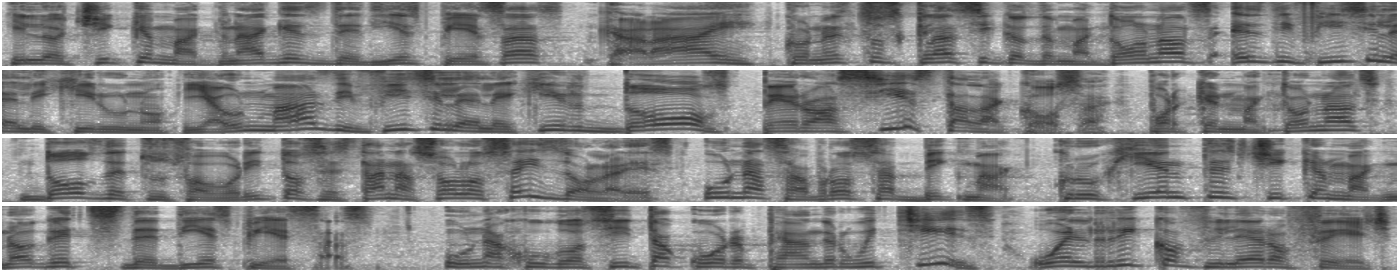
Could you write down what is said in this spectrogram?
y los Chicken McNuggets de 10 piezas. Caray, con estos clásicos de McDonald's es difícil elegir uno y aún más difícil elegir dos. Pero así está la cosa, porque en McDonald's dos de tus favoritos están a solo 6 dólares. Una sabrosa Big Mac, crujientes Chicken McNuggets de 10 piezas, una jugosita Quarter Pounder with Cheese o el rico Filet o Fish,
